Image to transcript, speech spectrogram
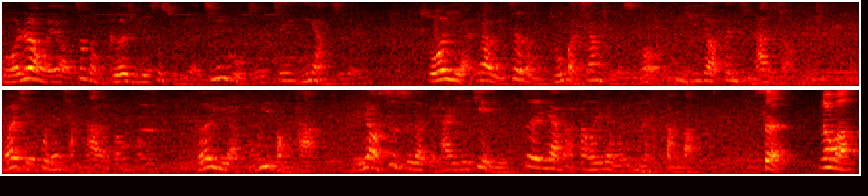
我认为啊，这种格局是属于筋骨质兼营养质的，所以啊，要与这种主管相处的时候，必须要跟紧他的脚步，而且不能抢他的风头，可以啊捧一捧他，也要适时的给他一些建议，这样啊，他会认为你很上道。是。那么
